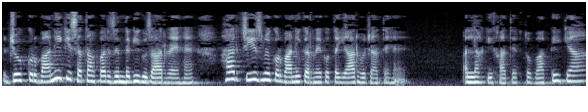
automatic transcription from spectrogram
جو قربانی کی سطح پر زندگی گزار رہے ہیں، ہر چیز میں قربانی کرنے کو تیار ہو جاتے ہیں۔ اللہ کی خاطر تو واقعی کیا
